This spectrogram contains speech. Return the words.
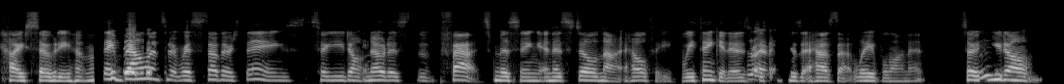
high sodium. They balance it with other things so you don't notice the fat's missing and it's still not healthy. We think it is right. because it has that label on it. So mm-hmm. you don't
